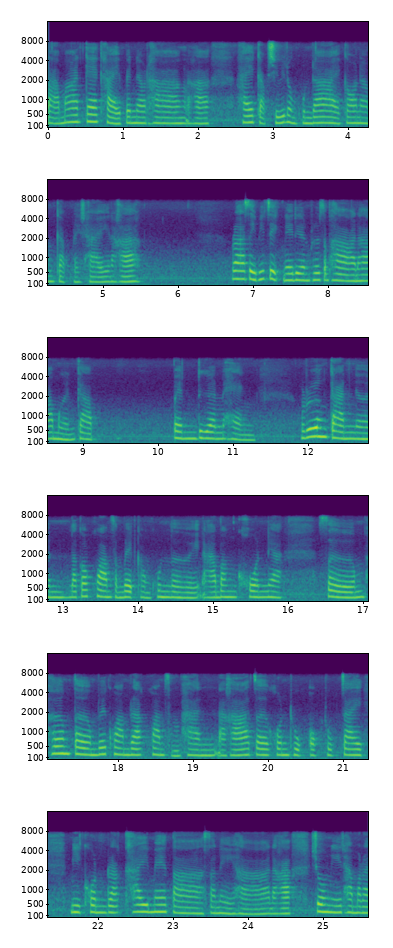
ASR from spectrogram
สามารถแก้ไขเป็นแนวทางนะคะ ให้กับชีวิตของคุณได้ก็นำกลับไปใช้นะคะ ราศีพิจิกในเดือนพฤษภานะคะเหมือนกับเป็นเดือนแห่งเรื่องการเงินแล้วก็ความสำเร็จของคุณเลยนะคะบางคนเนี่ยเสริมเพิ่มเติมด้วยความรักความสัมพันธ์นะคะ เจอคนถูกอกถูกใจ มีคนรักใคร่เมตตาสเสน่หานะคะ ช่วงนี้ทำอะไร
